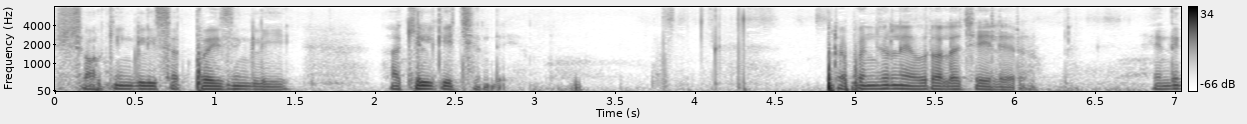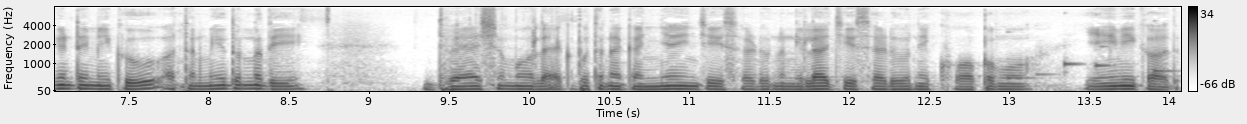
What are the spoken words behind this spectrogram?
షాకింగ్లీ సర్ప్రైజింగ్లీ అఖిల్కి ఇచ్చింది. ప్రపంచంలో ఎవరు అలా చేయలేరు? ఎందుకంటే మీకు అతని మీద ఉన్నది ద్వేషము లేకపోతే నాకు అన్యాయం చేశాడు నన్ను ఇలా చేశాడు అనే కోపమో ఏమీ కాదు.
